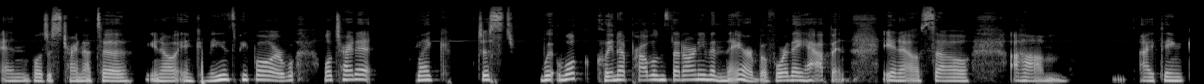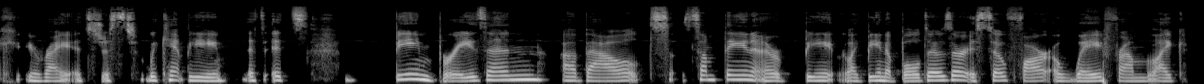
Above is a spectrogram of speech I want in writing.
and we'll just try not to you know inconvenience people or we'll, we'll try to like just we'll clean up problems that aren't even there before they happen, you know? So, um, I think you're right. It's just, we can't be, it's, it's, being brazen about something or being like being a bulldozer is so far away from like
